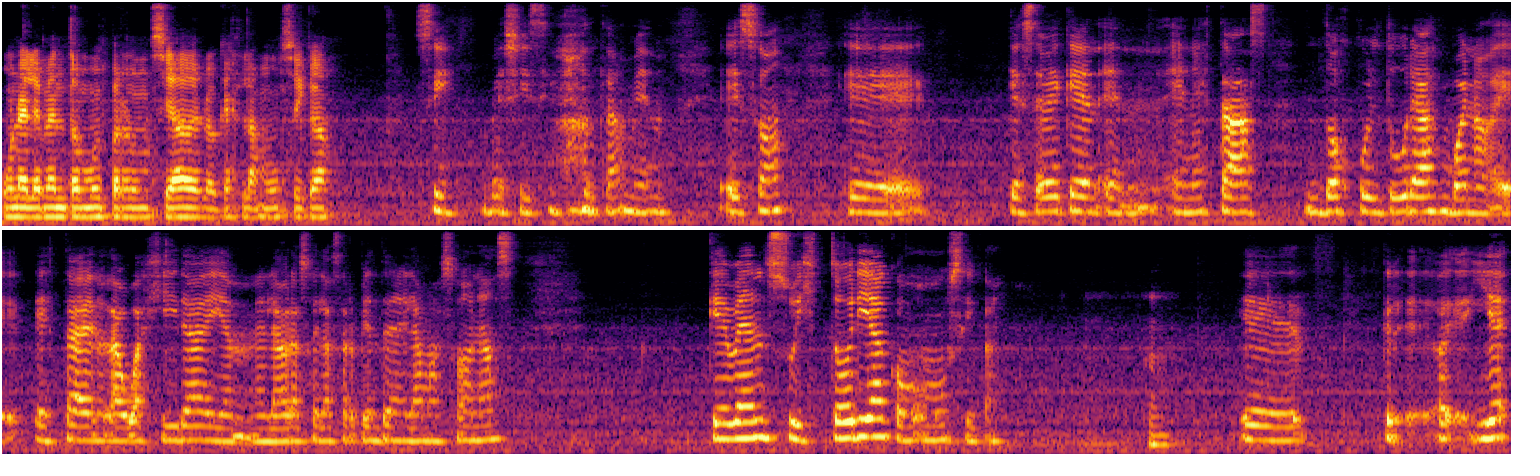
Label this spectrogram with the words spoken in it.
un elemento muy pronunciado de lo que es la música. sí, bellísimo también eso, eh, que se ve que en, en- en estas dos culturas, bueno, eh, está en la Guajira y en el abrazo de la serpiente en el Amazonas, que ven su historia como música. Cre- eh, y e-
